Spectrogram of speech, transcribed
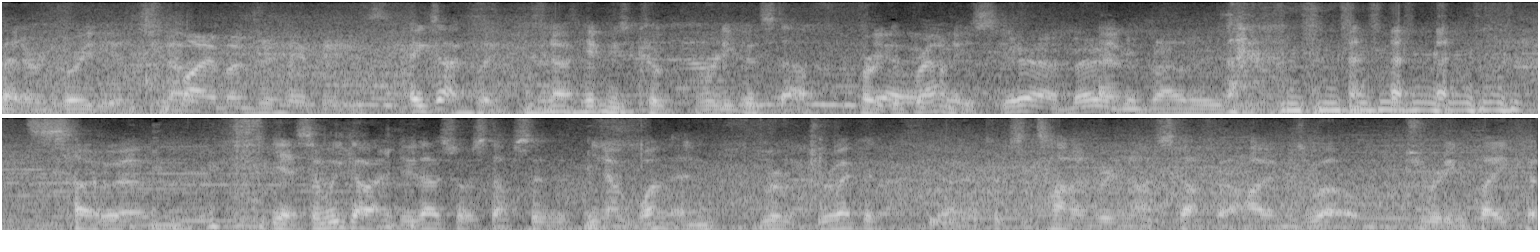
better ingredients. You know, Buy a bunch of hippies. Exactly. You know, hippies cook really good stuff, very good brownies. Yeah, very Um, good brownies. So um, yeah, so we go out and do that sort of stuff. So you know, one and Re- Rebecca uh, cooks a ton of really nice stuff at home as well. She's a really good baker,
